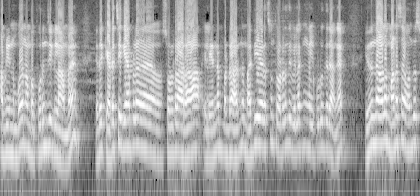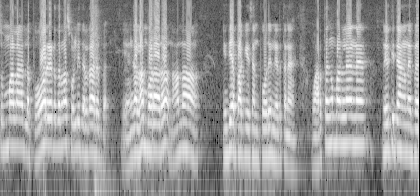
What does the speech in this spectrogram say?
அப்படின்னும் போது நம்ம புரிஞ்சுக்கலாம ஏதோ கிடைச்ச கேப்பில் சொல்கிறாரா இல்லை என்ன பண்ணுறாருன்னு மத்திய அரசும் தொடர்ந்து விளக்கங்கள் கொடுக்குறாங்க. இருந்தாலும் மனுஷன் வந்து சும்மாலாம் இல்லை போகிற இடத்துலலாம் சொல்லி தள்ளுறாரு இப்போ. எங்கெல்லாம் போகிறாரோ நான் தான் இந்தியா பாகிஸ்தான் போரே நிறுத்தினேன். வர்த்தகம் பண்ணலன்னு நிறுத்திட்டாங்கண்ணே இப்போ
